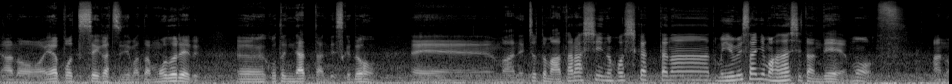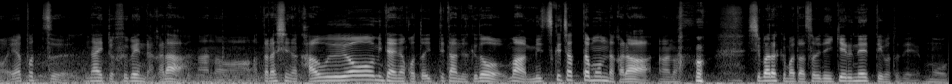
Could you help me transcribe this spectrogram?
ー、あの AirPods 生活にまた戻れる、ことになったんですけど、えー、まあねちょっとまあ新しいの欲しかったなと嫁さんにも話してたんでもうあの AirPods ないと不便だからあの新しいの買うよみたいなこと言ってたんですけどまあ見つけちゃったもんだからあの しばらくまたそれでいけるねっていうことでもう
